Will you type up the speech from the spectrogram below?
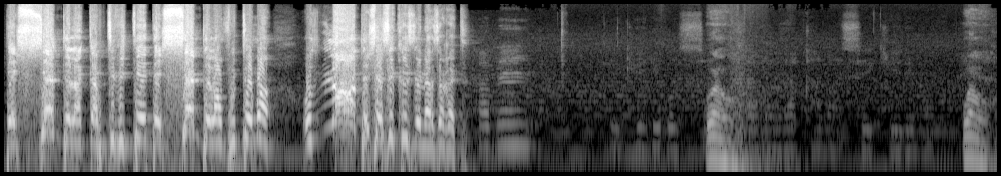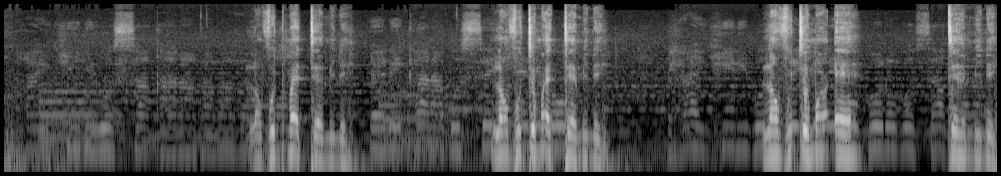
des chaînes de la captivité, des chaînes de l'envoûtement, au nom de Jésus-Christ de Nazareth. Amen. Waouh. Waouh. L'envoûtement est terminé. L'envoûtement est terminé. L'envoûtement est terminé.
